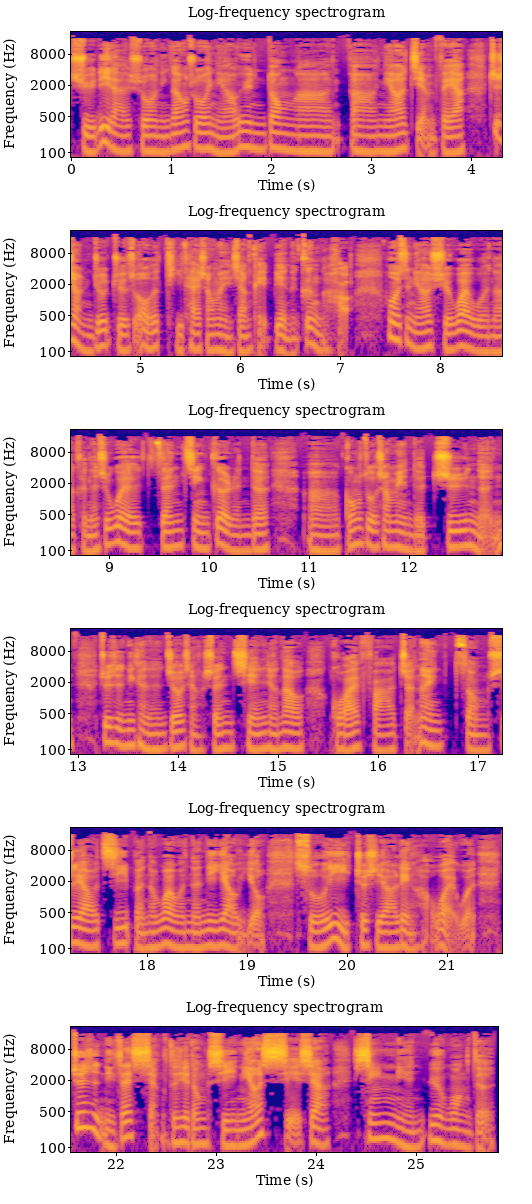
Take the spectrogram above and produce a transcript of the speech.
举例来说，你刚刚说你要运动啊啊，你要减肥啊，至少你就觉得说，哦，我的体态上面很像可以变得更好，或者是你要学外文啊，可能是为了增进个人的呃工作上面的知能，就是你可能只有想升迁，想到国外发。发展，那你总是要基本的外文能力要有，所以就是要练好外文。就是你在想这些东西，你要写下新年愿望的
